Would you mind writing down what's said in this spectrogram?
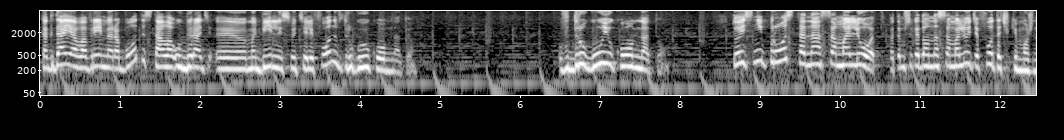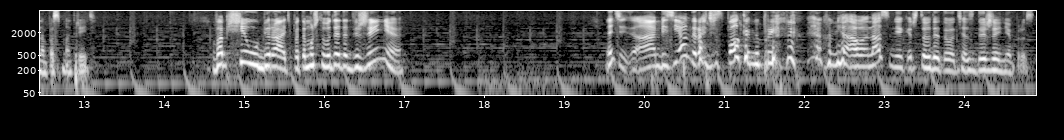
когда я во время работы стала убирать э, мобильный свой телефон в другую комнату. В другую комнату. То есть не просто на самолет, потому что когда он на самолете, фоточки можно посмотреть. Вообще убирать, потому что вот это движение, знаете, а обезьяны раньше с палками прыгали, а у нас, мне кажется, вот это вот сейчас движение просто.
